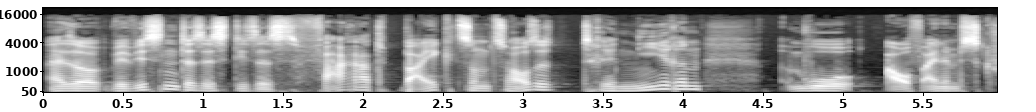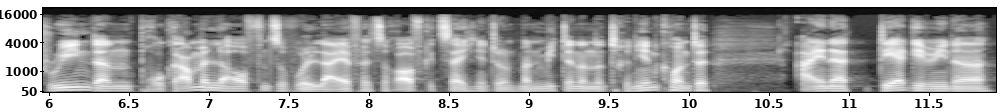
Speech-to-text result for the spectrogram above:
Also wir wissen, das ist dieses Fahrradbike zum Zuhause trainieren, wo auf einem Screen dann Programme laufen, sowohl live als auch aufgezeichnet und man miteinander trainieren konnte. Einer der Gewinner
